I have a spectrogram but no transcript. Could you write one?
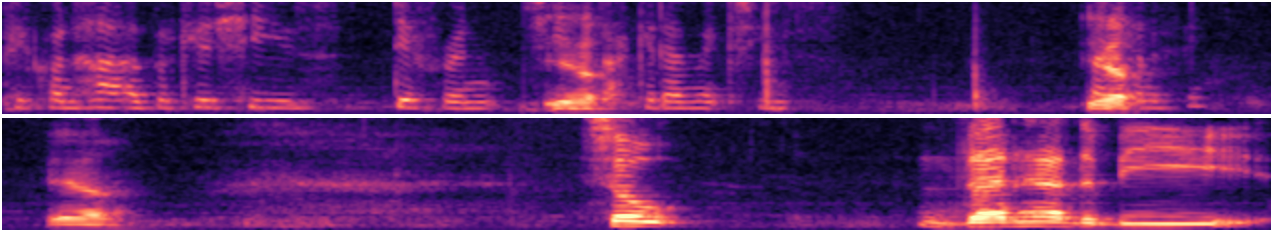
pick on her because she's different, she's Yeah. academic, she's that Yeah. kind of thing. Yeah. So that had to be.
